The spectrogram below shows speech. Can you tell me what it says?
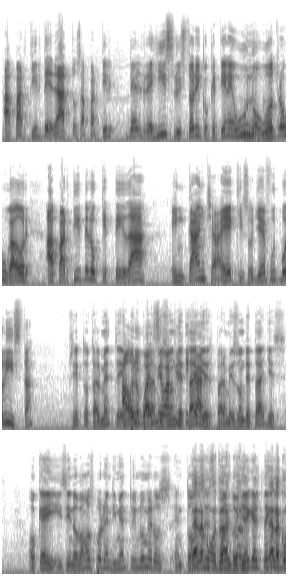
a partir de datos, a partir del registro histórico que tiene uno u otro jugador, a partir de lo que te da en cancha X o Y futbolista. Sí, totalmente. Ahora pero igual para mí son detalles, para mí son detalles. Ok, y si nos vamos por rendimiento y números, entonces cuando actual. llegue el técnico...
